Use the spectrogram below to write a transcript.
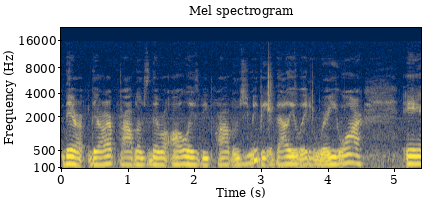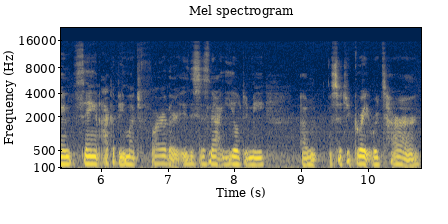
there there are problems. There will always be problems. You may be evaluating where you are, and saying I could be much further. This is not yielding me um, such a great return.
